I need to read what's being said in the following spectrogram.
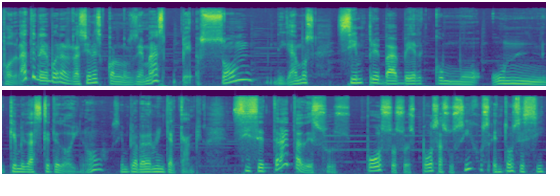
podrá tener buenas relaciones con los demás, pero son, digamos, siempre va a haber como un ¿qué me das que te doy? ¿no? Siempre va a haber un intercambio. Si se trata de sus esposo, su esposa, sus hijos, entonces sí,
